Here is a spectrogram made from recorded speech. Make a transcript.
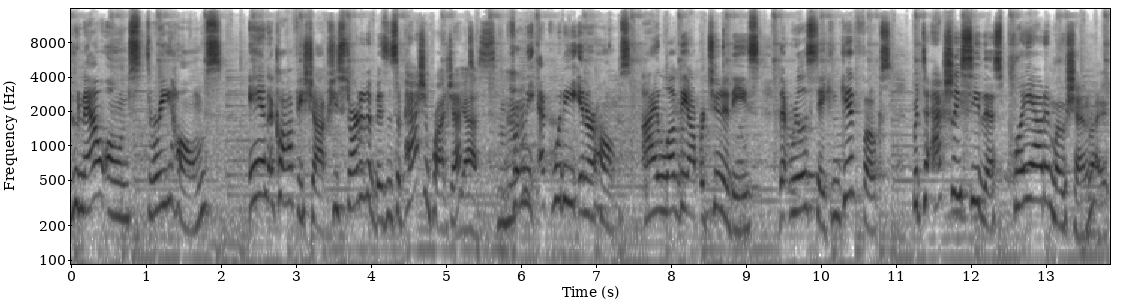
who now owns three homes and a coffee shop. She started a business, a passion project. Yes. Mm-hmm. From the equity in her homes. I love the opportunities that real estate can give folks, but to actually see this play out in motion, Right.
